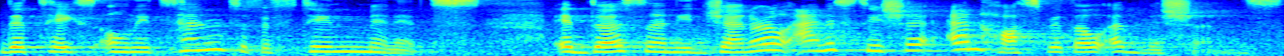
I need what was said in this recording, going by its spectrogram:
that takes only 10 to 15 minutes. It does not need general anesthesia and hospital admissions.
